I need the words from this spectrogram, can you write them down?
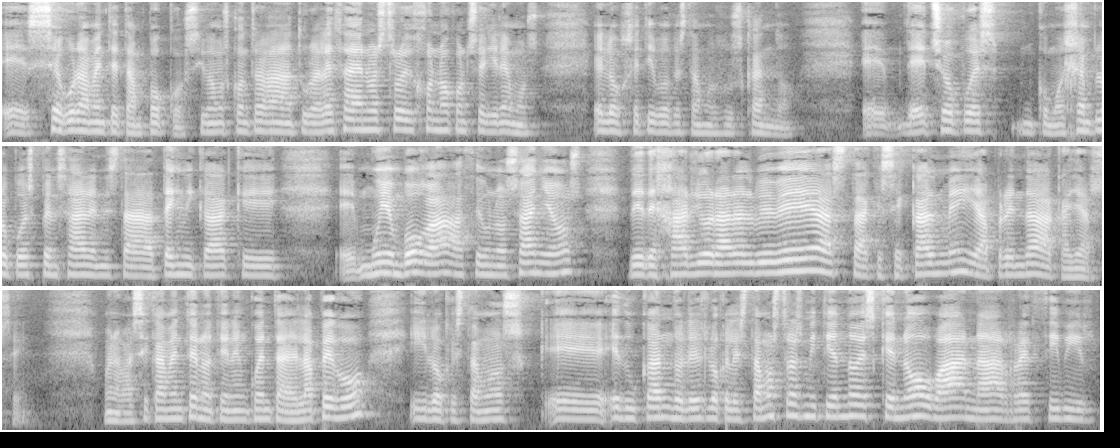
eh, seguramente tampoco. Si vamos contra la naturaleza de nuestro hijo no conseguiremos el objetivo que estamos buscando. de hecho, pues como ejemplo puedes pensar en esta técnica que muy en boga hace unos años de dejar llorar al bebé hasta que se calme y aprenda a callarse. Bueno, básicamente no tiene en cuenta el apego y lo que estamos eh, educándoles, lo que le estamos transmitiendo es que no van a recibir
